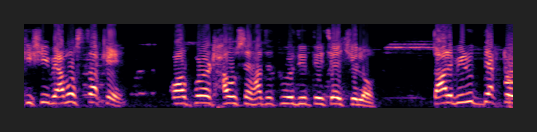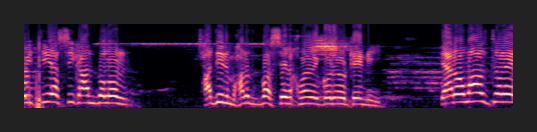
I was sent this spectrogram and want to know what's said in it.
কৃষি ব্যবস্থাকে কর্পোরেট হাউসের হাতে তুলে দিতে চেয়েছিল তার বিরুদ্ধে একটা ঐতিহাসিক আন্দোলন স্বাধীন ভারতবর্ষে এরকমভাবে গড়ে ওঠেনি। তেরো মাস ধরে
